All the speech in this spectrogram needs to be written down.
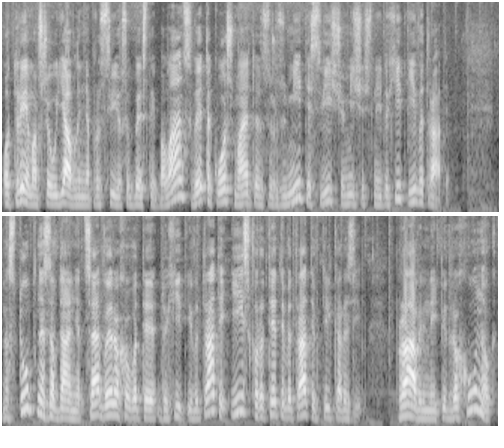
Отримавши уявлення про свій особистий баланс, ви також маєте зрозуміти свій щомісячний дохід і витрати. Наступне завдання це вирахувати дохід і витрати і скоротити витрати в кілька разів. Правильний підрахунок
